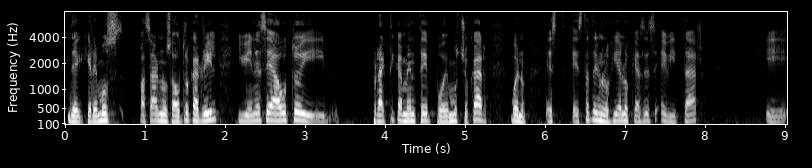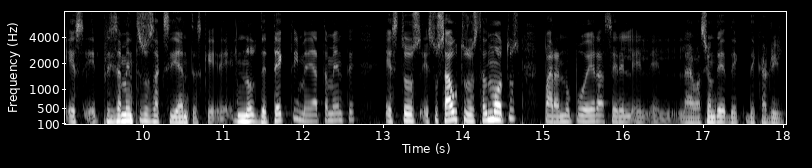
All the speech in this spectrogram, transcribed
de que queremos pasarnos a otro carril y viene ese auto y, prácticamente podemos chocar. Bueno, esta tecnología lo que hace es evitar eh, es eh, precisamente esos accidentes, que eh, nos detecte inmediatamente estos, estos autos o estas motos para no poder hacer la evasión de, carril.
